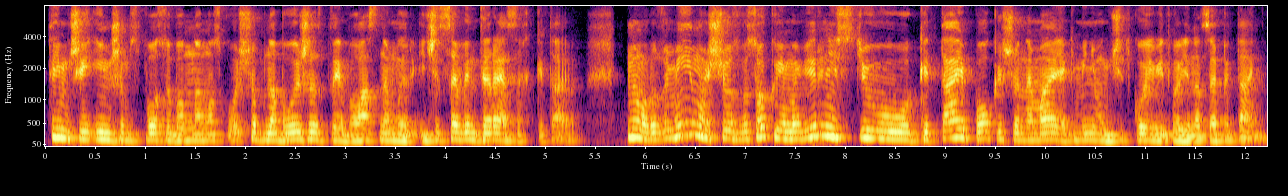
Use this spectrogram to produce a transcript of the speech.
тим чи іншим способом на Москву, щоб наближити власне мир, і чи це в інтересах Китаю? Ну розуміємо, що з високою ймовірністю Китай поки що не має як мінімум чіткої відповіді на це питання.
